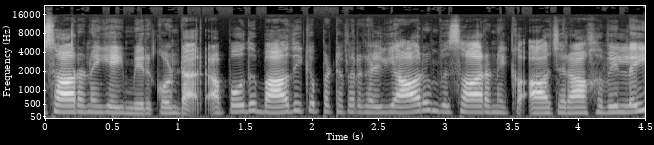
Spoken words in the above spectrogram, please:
விசாரணையை மேற்கொண்டார். அப்போது பாதிக்கப்பட்டவர்கள் யாரும் விசாரணைக்கு ஆஜராகவில்லை.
